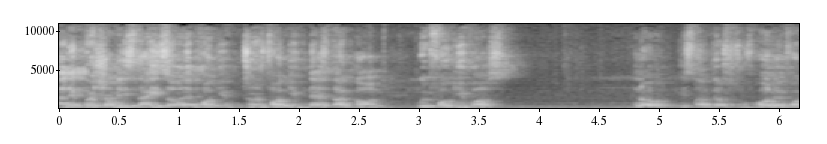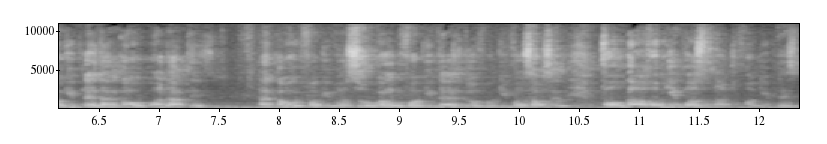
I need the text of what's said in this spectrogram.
And the question is that is only forgive, true forgiveness that God will forgive us? No, it's not just only forgiveness that God other things that God will forgive us. So when we forgive that, God forgive us also. For God forgive us not forgiveness.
